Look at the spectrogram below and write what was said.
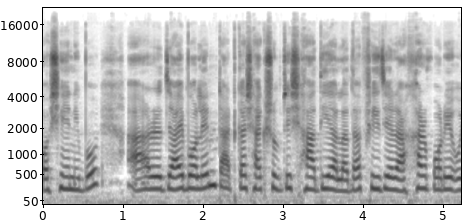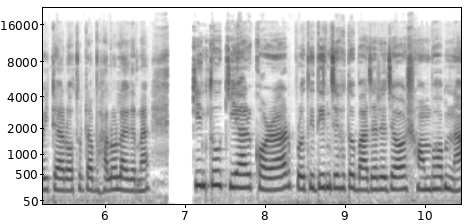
কষিয়ে নিব। আর যাই বলেন, টাটকা শাকসবজির স্বাদই আলাদা ফ্রিজে রাখার পরে ওইটা আর অতটা ভালো লাগে না। কিন্তু কি আর করার? প্রতিদিন যেহেতু বাজারে যাওয়া সম্ভব না,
